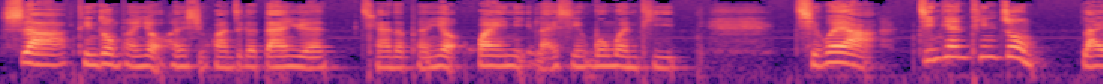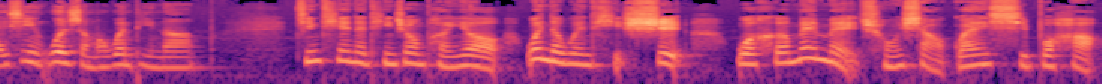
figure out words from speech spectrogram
是啊，听众朋友很喜欢这个单元。亲爱的朋友，欢迎你来信问问题。启慧啊，今天听众来信问什么问题呢？今天的听众朋友问的问题是：我和妹妹从小关系不好，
